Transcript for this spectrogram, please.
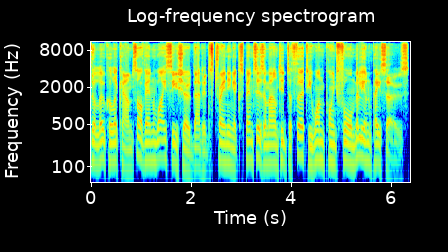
the local accounts of NYC showed that its training expenses amounted to 31.4 million pesos,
